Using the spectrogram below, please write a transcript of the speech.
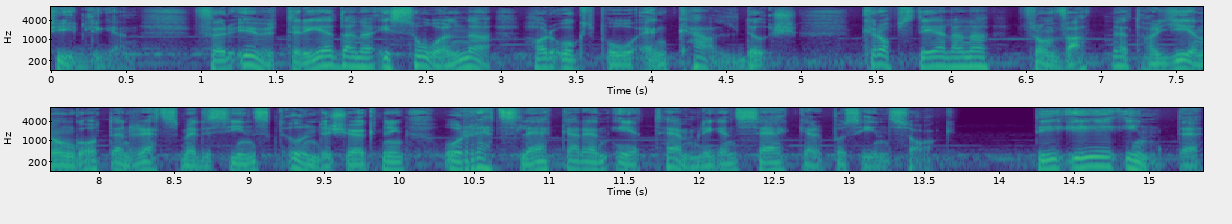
tydligen. För utredarna i Solna har åkt på en kalldusch. Kroppsdelarna från vattnet har genomgått en rättsmedicinsk undersökning och rättsläkaren är tämligen säker på sin sak. Det är inte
